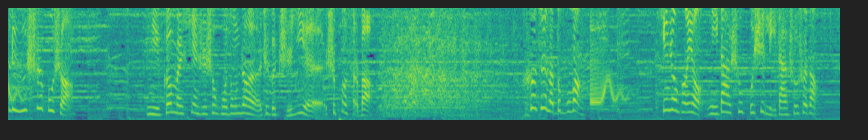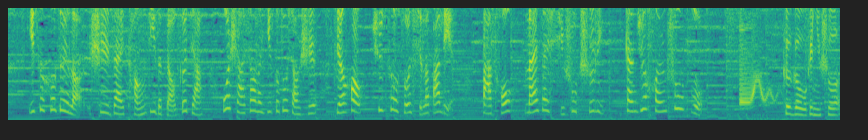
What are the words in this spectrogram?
屡试不爽。你哥们儿现实生活中的这个职业是碰瓷儿吧？喝醉了都不忘。”听众朋友，你大叔不是李大叔说道：“一次喝醉了，是在堂弟的表哥家，我傻笑了一个多小时，然后去厕所洗了把脸，把头埋在洗漱池里。”感觉很舒服，哥哥，我跟你说，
